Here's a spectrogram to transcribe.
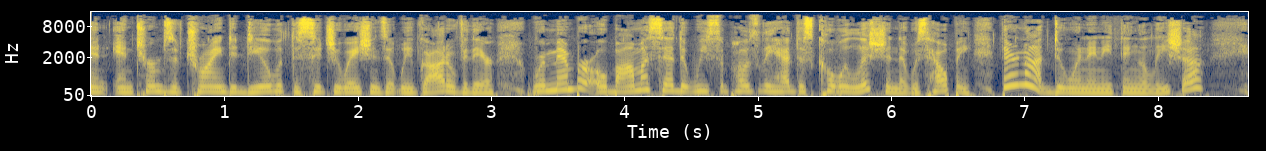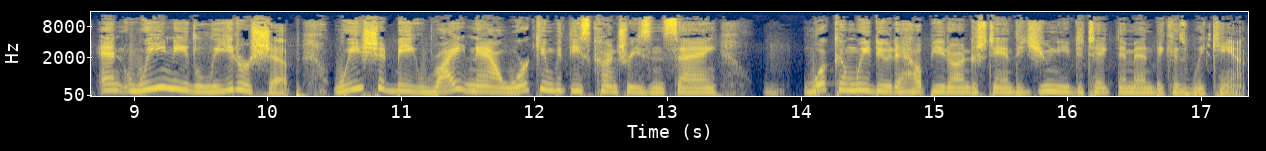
in, in terms of trying to deal with the situations that we've got over there. Remember, Obama said that we supposedly had this coalition that was helping. They're not doing anything, Alicia. And we need leadership. We should be right now working with these countries and saying, what can we do to help you to understand that you need to take them in because we can't?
